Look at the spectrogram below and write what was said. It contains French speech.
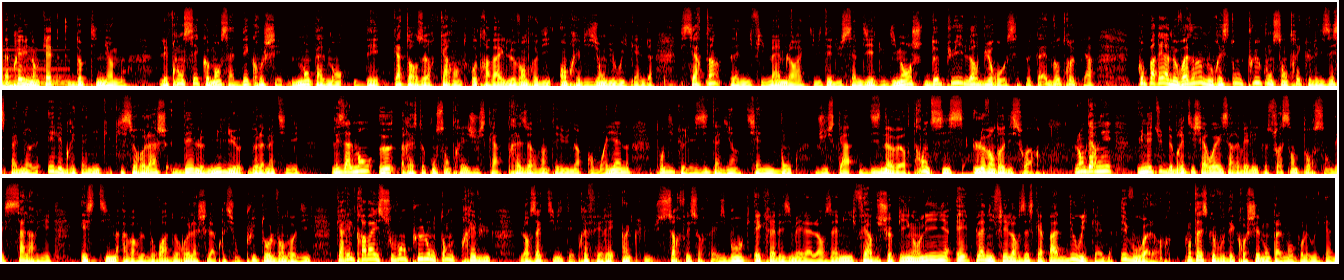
D'après une enquête d'Optinium, les Français commencent à décrocher mentalement dès 14h40 au travail le vendredi en prévision du week-end. Certains planifient même leur activité du samedi et du dimanche depuis leur bureau, c'est peut-être votre cas. Comparé à nos voisins, nous restons plus concentrés que les Espagnols et les Britanniques qui se relâchent dès le milieu de la matinée. Les Allemands, eux, restent concentrés jusqu'à 13h21 en moyenne, tandis que les Italiens tiennent bon jusqu'à 19h36 le vendredi soir. L'an dernier, une étude de British Airways a révélé que 60% des salariés estiment avoir le droit de relâcher la pression plus tôt le vendredi, car ils travaillent souvent plus longtemps que prévu. Leurs activités préférées incluent surfer sur Facebook, écrire des emails à leurs amis, faire du shopping en ligne et planifier leurs escapades du week-end. Et vous alors? Quand est-ce que vous décrochez mentalement pour le week-end?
